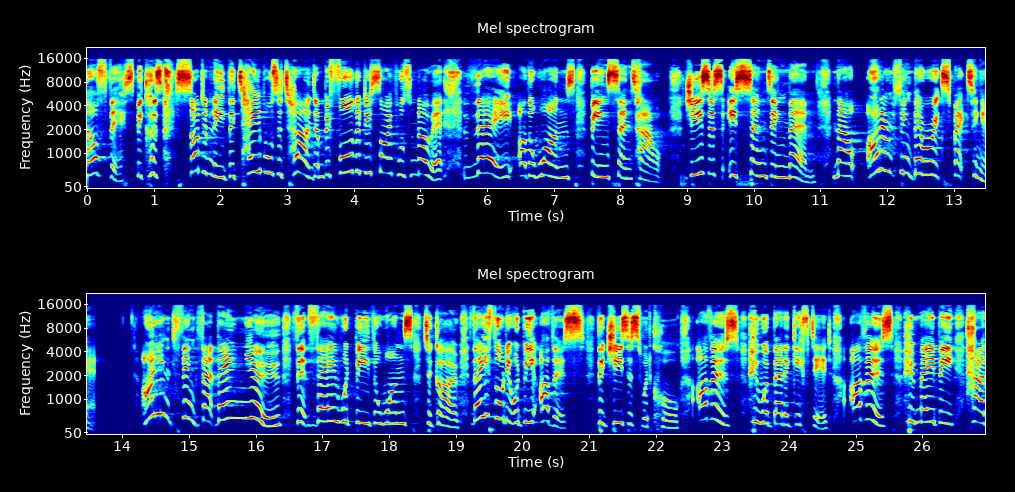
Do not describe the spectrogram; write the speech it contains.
love this because suddenly the tables are turned, and before the disciples know it, they are the ones being sent out. Jesus is sending them. Now, I don't think they were expecting it. I didn't think that they knew that they would be the ones to go. They thought it would be others that Jesus would call, others who were better gifted, others who maybe had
